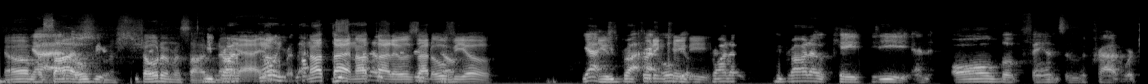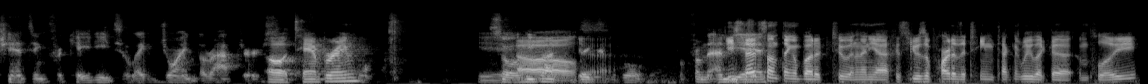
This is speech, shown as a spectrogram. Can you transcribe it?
No Yeah, massage, OVO. shoulder massage. he no. brought Yeah, I no, that. Not that, not that. It was that No. OVO. Yeah, he he was brought at recruiting OVO, KD. Brought out he brought out KD, and all the fans in the crowd were chanting for KD to like join the Raptors. Oh, tampering. Yeah. so he Oh, got big yeah. from the NBA. He said something about it too, and then yeah, because he was a part of the team, technically like a employee.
